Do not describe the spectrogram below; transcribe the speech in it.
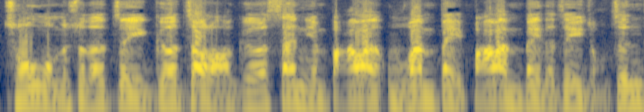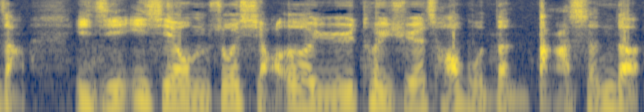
从我们说的这一个赵老哥三年八万五万倍、八万倍的这一种增长，以及一些我们说小鳄鱼退学炒股等大神的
